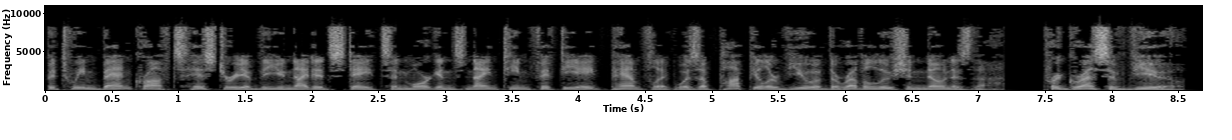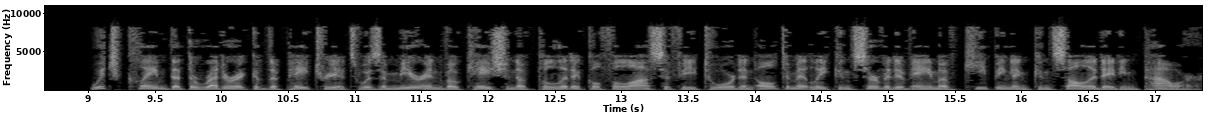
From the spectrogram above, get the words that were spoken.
Between Bancroft's History of the United States and Morgan's 1958 pamphlet was a popular view of the Revolution known as the «progressive view», which claimed that the rhetoric of the Patriots was a mere invocation of political philosophy toward an ultimately conservative aim of keeping and consolidating power.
